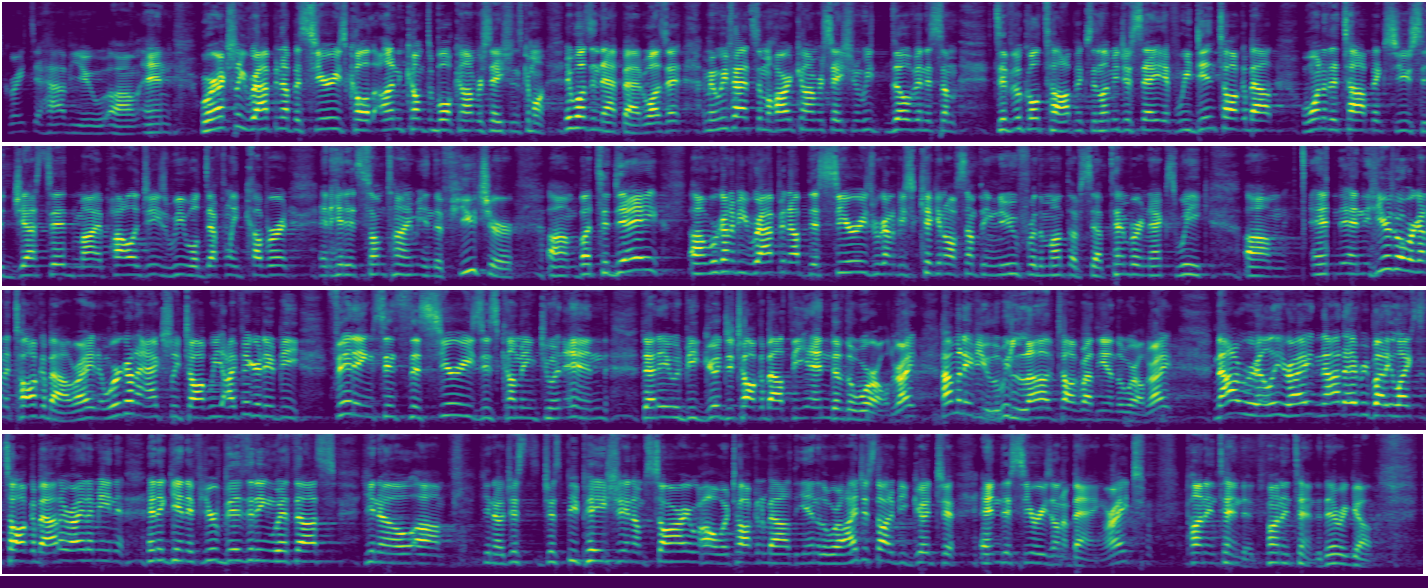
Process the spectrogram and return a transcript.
It's great to have you. Um, and we're actually wrapping up a series called Uncomfortable Conversations. Come on, it wasn't that bad, was it? I mean, we've had some hard conversation. We dove into some difficult topics. And let me just say if we didn't talk about one of the topics you suggested, my apologies. We will definitely cover it and hit it sometime in the future. Um, but today, uh, we're going to be wrapping up this series. We're going to be kicking off something new for the month of September next week. Um, and, and here's what we're going to talk about, right? We're going to actually talk. We, I figured it'd be fitting since this series is coming to an end that it would be good to talk about the end of the world, right? How many of you, we love talk about the end of the world, right? Not really, right? Not everybody likes to talk about it, right? I mean, and again, if you're visiting with us, you know, um, you know, just just be patient. I'm sorry. Oh, we're talking about the end of the world. I just thought it'd be good to end this series on a bang, right? Pun intended. Pun intended. There we go.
